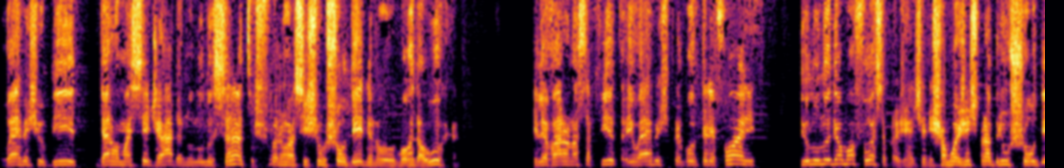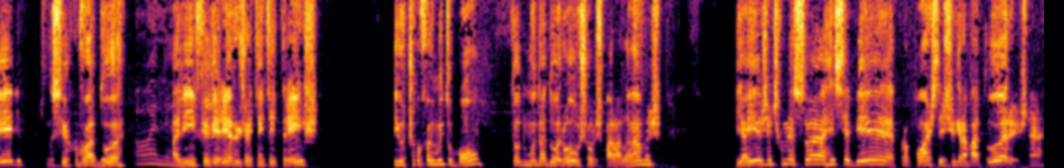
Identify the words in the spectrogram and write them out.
O Herbert e o Bi deram uma sediada no Lulu Santos, foram assistir um show dele no Morro da Urca e levaram a nossa fita. E o Herbert pegou o telefone e o Lulu deu uma força pra gente. Ele chamou a gente para abrir um show dele no Circo Voador, Olha. ali em fevereiro de 83. E o show foi muito bom, todo mundo adorou o show dos Paralamas. E aí a gente começou a receber propostas de gravadoras, né?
